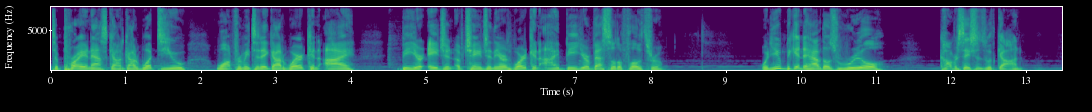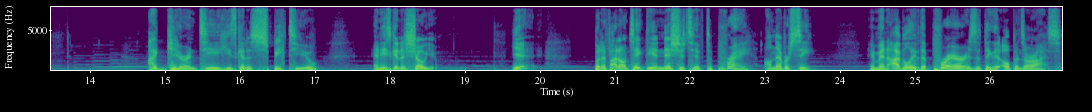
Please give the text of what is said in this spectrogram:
to pray and ask God, God, what do you want for me today? God, where can I be your agent of change in the earth? Where can I be your vessel to flow through? When you begin to have those real conversations with God, I guarantee He's going to speak to you and He's going to show you. Yeah. But if I don't take the initiative to pray, I'll never see. Amen. I believe that prayer is the thing that opens our eyes.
